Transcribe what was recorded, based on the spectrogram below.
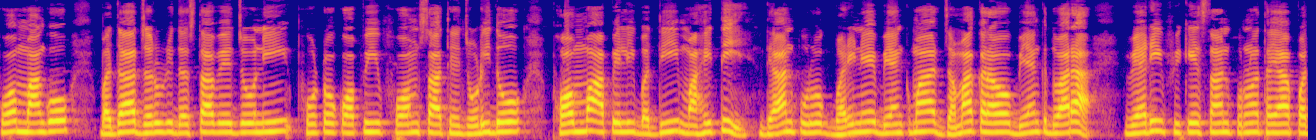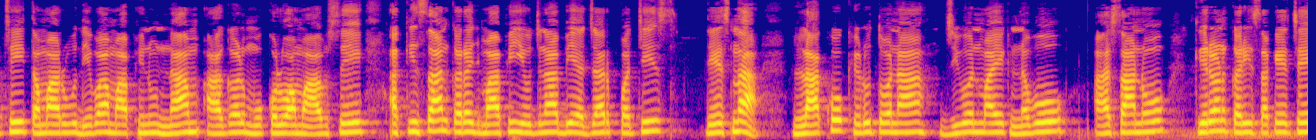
ફોર્મ માંગો. બધા જરૂરી દસ્તાવેજોની ફોટોકોપી ફોર્મ સાથે જોડી દો. ફોર્મમાં આપેલી બધી માહિતી ધ્યાનપૂર્વક ભરીને બેંકમાં જમા કરાવો. બેંક દ્વારા વેરિફિકેશન પૂર્ણ થયા પછી તમારું દેવા માફીનું નામ આગળ મોકલવામાં આવશે. આ કિસાન કરજ માફી યોજના બે હજાર પચીસ દેશના લાખો ખેડૂતોના જીવનમાં એક નવો આશાનો કિરણ કરી શકે છે.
